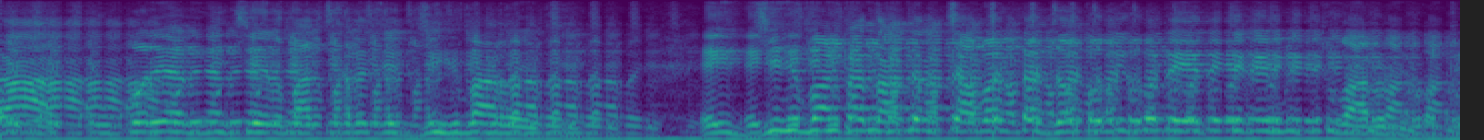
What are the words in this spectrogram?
তার উপরে আর নিচের মাঝখানে যে জিহ্বা রয়েছে এই জিহ্বাটা দাঁতের চাওয়ালটা যত নিকটে এর থেকে মৃত্যু আরও নিকটে।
